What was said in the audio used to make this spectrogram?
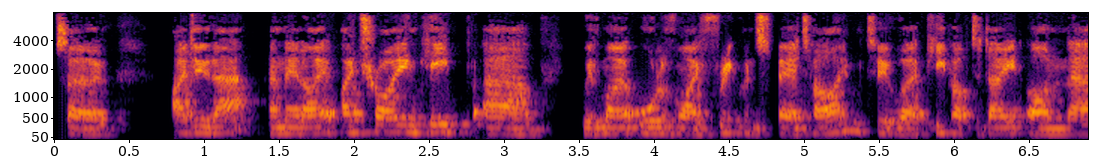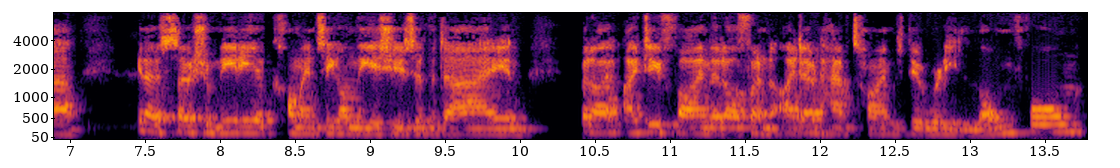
So I do that, and then I, I try and keep um, with my all of my frequent spare time to uh, keep up to date on uh, you know social media, commenting on the issues of the day, and but I, I, do find that often I don't have time to do really long form,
